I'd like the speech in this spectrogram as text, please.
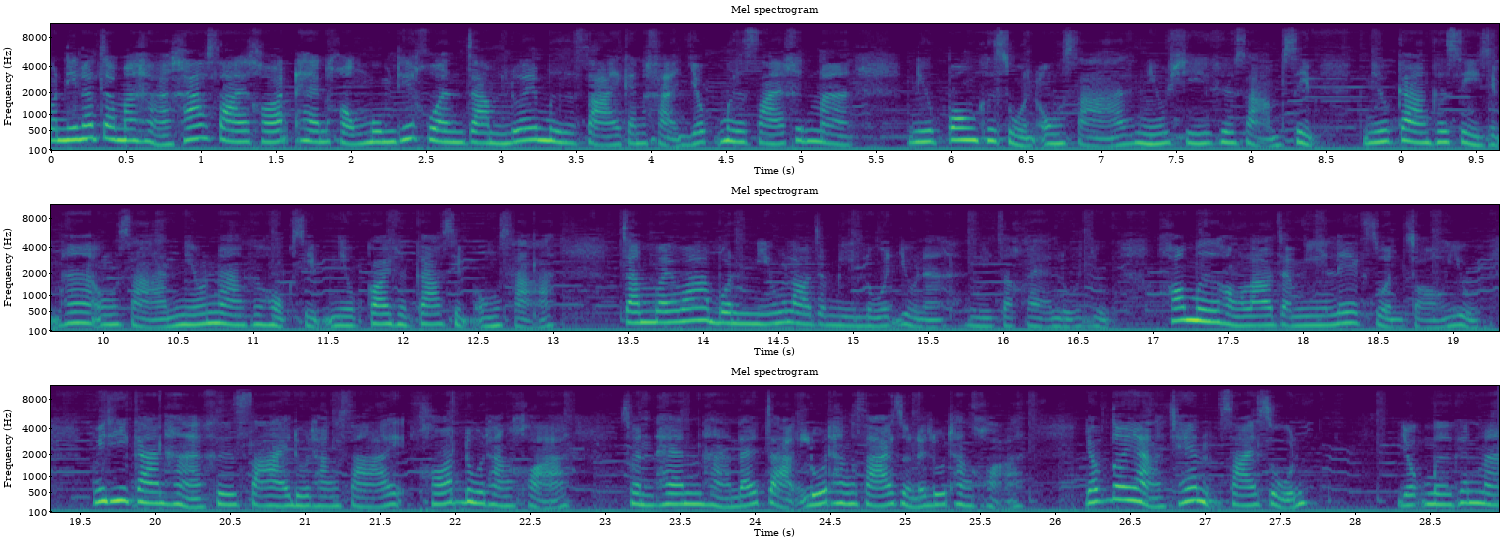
วันนี้เราจะมาหาค่าไซน์คอสแทนของมุมที่ควรจำด้วยมือซ้ายกันค่ะ ยกมือซ้ายขึ้นมา นิ้วโป้งคือ 0 องศา นิ้วชี้คือ 30 นิ้วกลางคือ 45 องศา นิ้วนางคือ 60 นิ้วก้อยคือ 90 องศาจำไว้ว่าบนนิ้วเราจะมีรูทอยู่นะ มีสแควร์รูทอยู่ ข้อมือของเราจะมีเลขส่วน 2 อยู่ วิธีการหาคือไซน์ดูทางซ้าย คอสดูทางขวา ส่วนแทนหาได้จากรูททางซ้ายส่วนได้รูททางขวา ยกตัวอย่างเช่นไซน์ศูน ยกมือขึ้นมา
